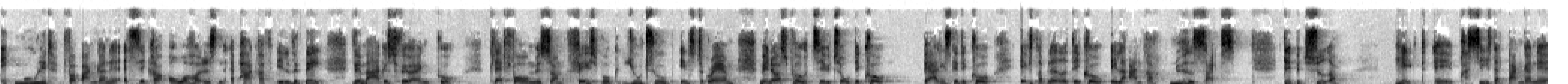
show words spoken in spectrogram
ikke muligt for bankerne at sikre overholdelsen af paragraf 11b ved markedsføring på platforme som Facebook, YouTube, Instagram, men også på tv2.dk, berlingske.dk, ekstrabladet.dk eller andre nyhedssites. Det betyder helt øh, præcist, at bankerne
